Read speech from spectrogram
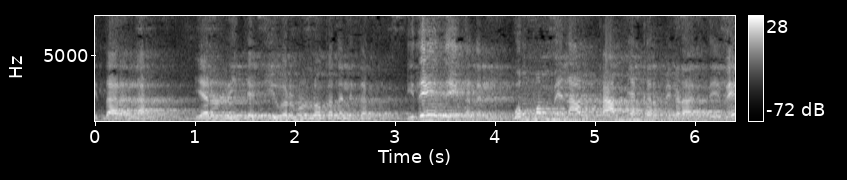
ಇದ್ದಾರಲ್ಲ? ಎರಡು ರೀತಿಯ ಜೀವರುಗಳು ಲೋಕದಲ್ಲಿದ್ದಾರೆ ಇದೇ ದೇಹದಲ್ಲಿ ಒಮ್ಮೊಮ್ಮೆ ನಾವು ಕಾಮ್ಯ ಕರ್ಮಿಗಳಾಗುತ್ತೇವೆ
